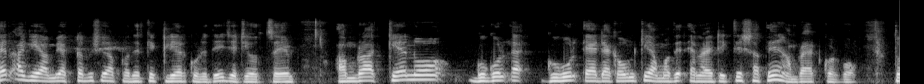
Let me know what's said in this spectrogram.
এর আগে আমি একটা বিষয় আপনাদেরকে ক্লিয়ার করে দিই, যেটি হচ্ছে আমরা কেন গুগল গুগল অ্যাড অ্যাকাউন্টকে আমাদের অ্যানালাইটিক্সের সাথে আমরা অ্যাড করব। তো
